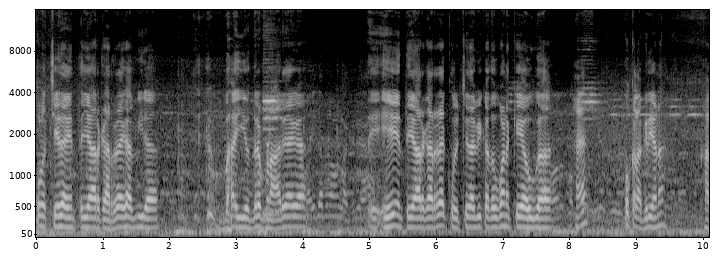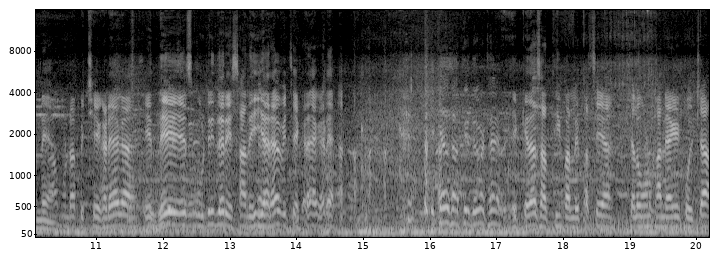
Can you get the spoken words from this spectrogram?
ਕੁਲਚੇ ਦਾ ਇੰਤਜ਼ਾਰ ਕਰ ਰਿਹਾ ਹੈਗਾ ਵੀਰਾ ਬਾਈ ਉਧਰ ਬਣਾ ਰਿਹਾ ਹੈਗਾ। ਦਾ ਤੇ ਇਹ ਇੰਤਜ਼ਾਰ ਕਰ ਰਿਹਾ ਕੁਲਚੇ ਦਾ ਵੀ ਕਦੋਂ ਬਣ ਕੇ ਆਊਗਾ, ਹੈ? ਭੁੱਖ ਲੱਗ ਰਹੀ ਹੈ ਨਾ? ਖਾਣੇ ਆ ਮੁੰਡਾ ਪਿੱਛੇ ਖੜਿਆ ਹੈਗਾ। ਇਹ ਦੇ ਸਕੂਟਰੀ ਤੇ ਰੇਸਾਂ ਦੇਈ ਜਾ ਰਿਹਾ ਪਿੱਛੇ ਖੜਿਆ ਖੜਿਆ। ਇੱਕੇ ਸਾਥੀ ਦੇ ਬੈਠਾ ਇੱਕ ਇਹਦਾ ਸਾਥੀ ਪਰਲੇ ਪਾਸੇ ਆ। ਚਲੋ ਹੁਣ ਖਾਣੇ ਆਗੇ ਕੁਲਚਾ।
